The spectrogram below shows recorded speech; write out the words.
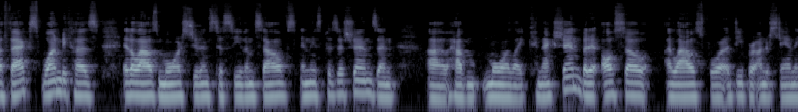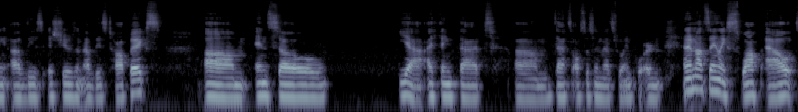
effects. One because it allows more students to see themselves in these positions and uh, have more like connection, but it also allows for a deeper understanding of these issues and of these topics. Um, and so, yeah, I think that um, that's also something that's really important. And I'm not saying like swap out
